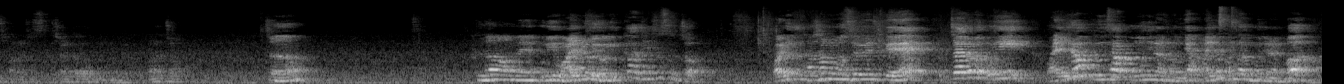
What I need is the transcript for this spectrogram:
잘하셨어요. 잘 따라오고 있는 거예요. 알았죠? 자, 그 다음에 우리 완료 여기까지 했었었죠. 완료도 다시 한 번만 설명해 줄게. 자, 여러분, 우리 완료 분사 구문이라는 건요. 완료 분사 구문이라는 건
